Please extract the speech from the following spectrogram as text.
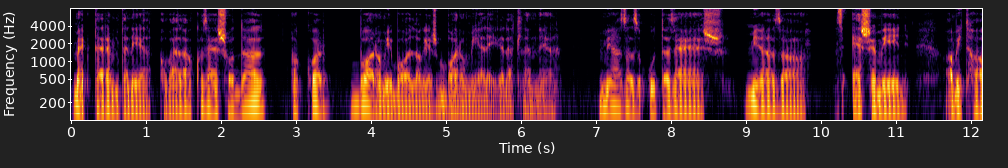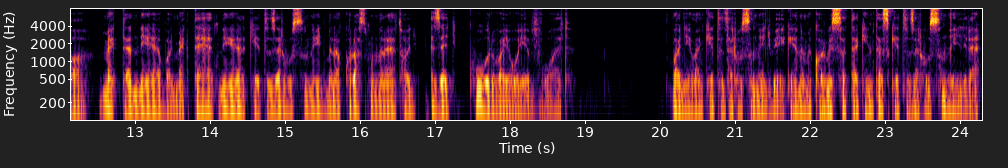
megteremtenél a vállalkozásoddal, akkor baromi boldog és baromi elégedett lennél. Mi az az utazás, mi az a, az esemény, amit ha megtennél, vagy megtehetnél 2024-ben, akkor azt mondanád, hogy ez egy kurva jó év volt. Vagy nyilván 2024 végén, amikor visszatekintesz 2024-re.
